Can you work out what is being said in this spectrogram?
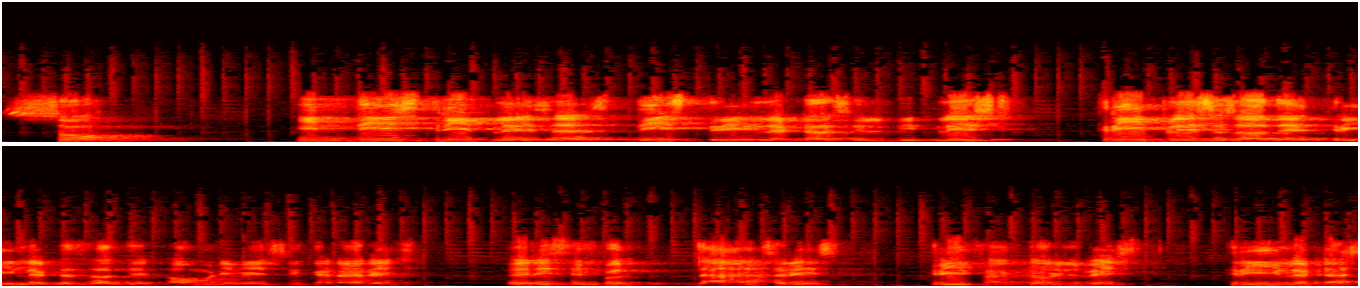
So in these three places these three letters will be placed. Three places are there three letters are there. How many ways you can arrange very simple. The answer is 3 factorial ways. 3 letters,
